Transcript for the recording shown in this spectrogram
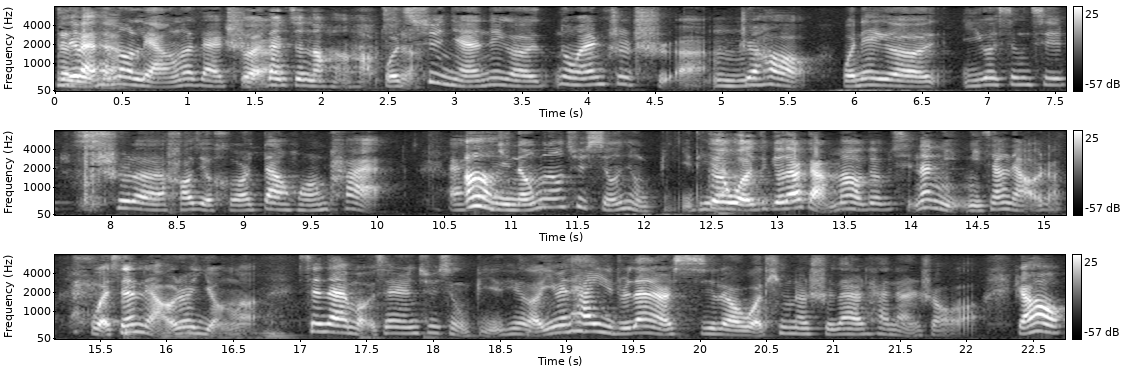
你得把它弄凉了再吃。对，但真的很好吃。我去年那个弄完智齿嗯之后，我那个一个星期吃了好几盒蛋黄派。哎，嗯你能不能去醒醒鼻涕、啊？对我有点感冒，对不起。那你你先聊着。我先聊着赢了。现在某些人去擤鼻涕了，因为他一直在那儿吸溜，我听着实在是太难受了。然后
